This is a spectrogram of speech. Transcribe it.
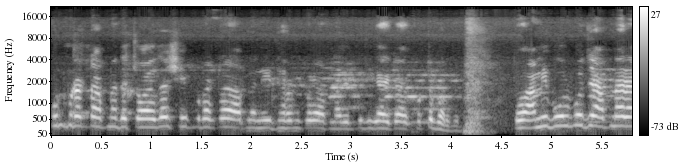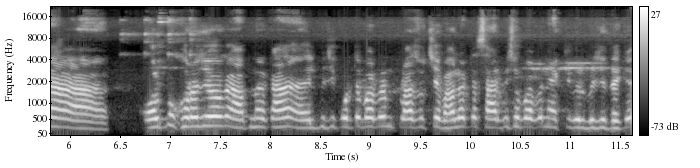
কোন প্রোডাক্টটা আপনাদের চয়েস হয়, সেই প্রোডাক্টটা আপনার নির্ধারণ করে আপনার এলপিজি গাড়িটা করতে পারবেন। তো আমি বলব যে আপনারা, অল্প খরচেও আপনার এলপিজি করতে পারবেন প্লাস হচ্ছে ভালো একটা সার্ভিসও পাবেন অ্যাক্টিভ এলপিজি থেকে।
